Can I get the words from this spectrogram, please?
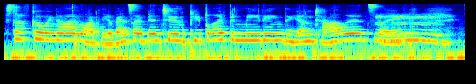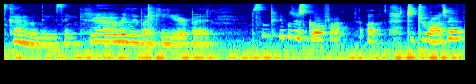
stuff going on, a lot of the events I've been to, the people I've been meeting, the young talents. Like, Mhm. it's kind of amazing. Yeah. I really lucky here, but some people just go off, uh, to Toronto.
